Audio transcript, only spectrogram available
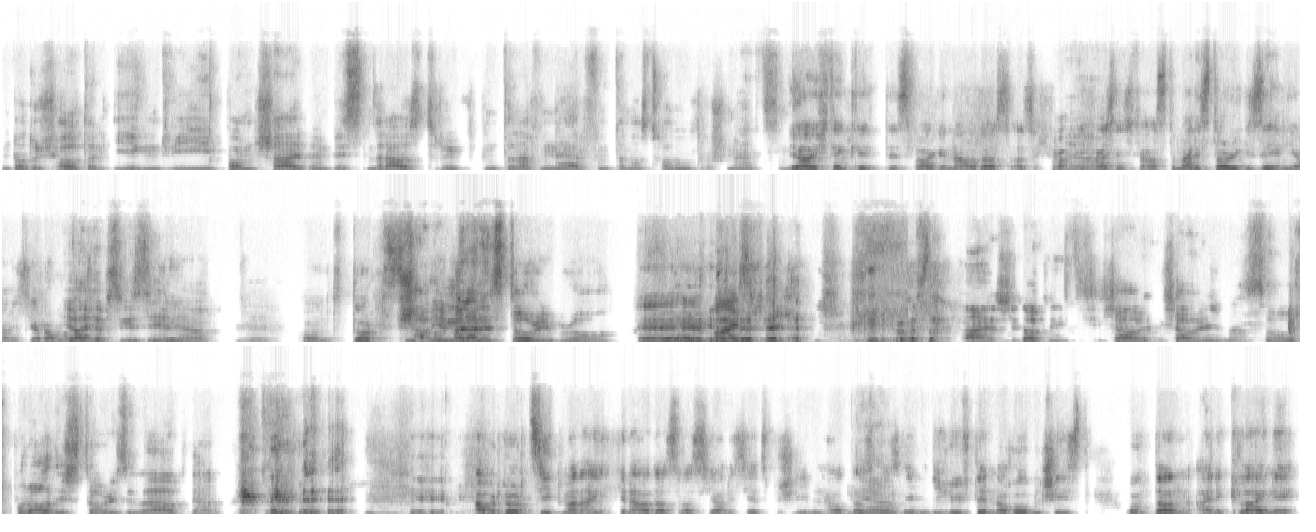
und dadurch halt dann irgendwie Bandscheibe ein bisschen rausdrückt und dann auf den Nerv und dann hast du halt Ultraschmerzen. Ja, ich denke, das war genau das. Also ich, ja. ich weiß nicht, hast du meine Story gesehen, Janis? Ja, ja ich habe sie gesehen, ja. Mhm. Und dort Schau immer deine Story, Bro. Äh, weiß ich nicht. Nein, steht auch nicht. Ich schaue, ich schaue immer so sporadisch Stories überhaupt, ja. Aber dort sieht man eigentlich genau das, was Janis jetzt beschrieben hat. Also, ja. dass eben die Hüfte nach oben schießt und dann eine kleine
